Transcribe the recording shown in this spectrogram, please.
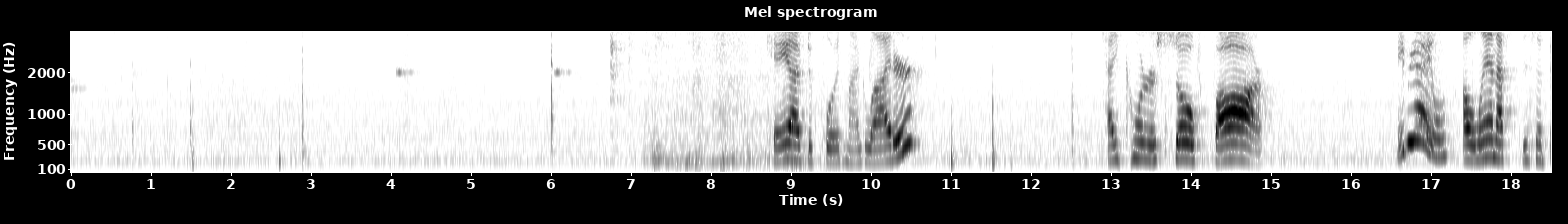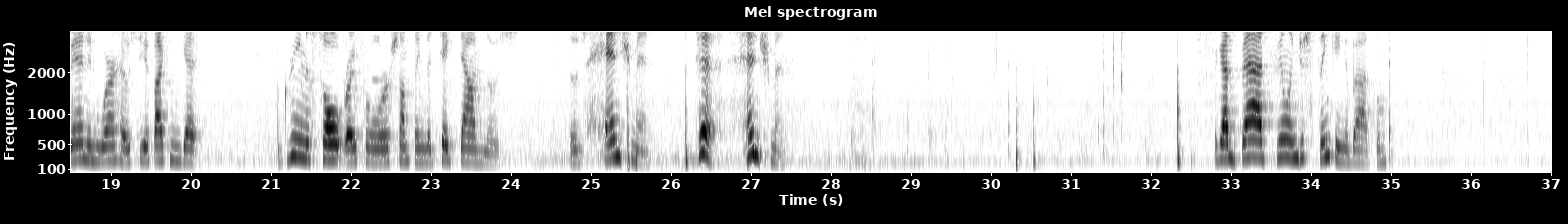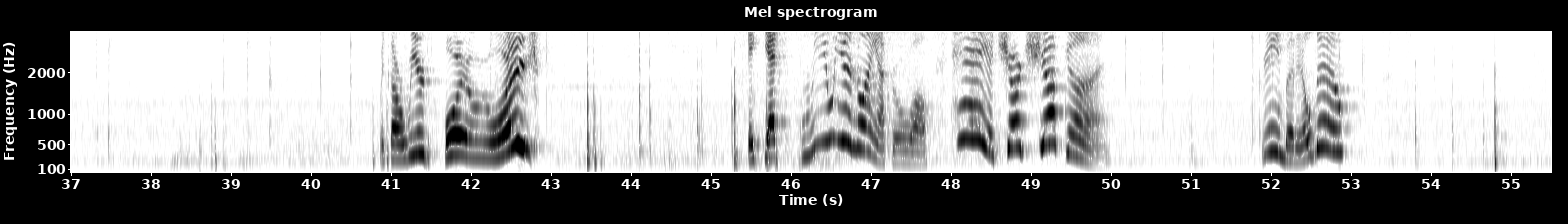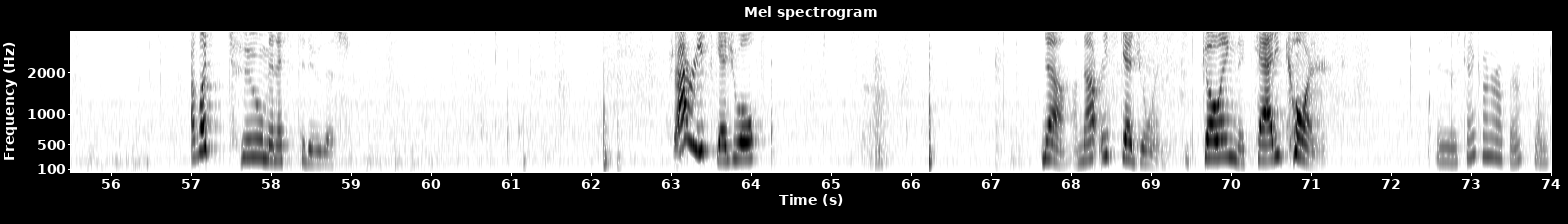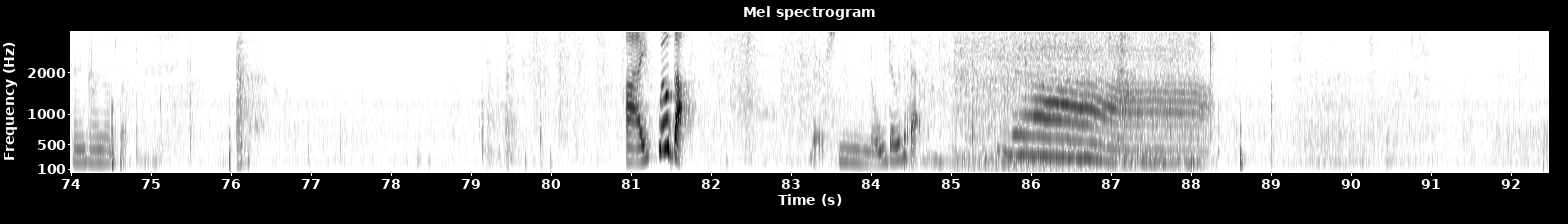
Okay, I've deployed my glider. Is so far. Maybe I'll, I'll land at this abandoned warehouse, see if I can get a green assault rifle or something to take down those those henchmen Heh, henchmen. I got a bad feeling just thinking about them. Our weird oi oi oi, it gets really annoying after a while. Hey, a charged shotgun. It's green, but it'll do. I've like two minutes to do this. Should I reschedule? No, I'm not rescheduling. I'm going to Catty Corner. Is Catty Corner up there? Yeah, Catty Corner up there. I will die. There's no doubt about it. Ah.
